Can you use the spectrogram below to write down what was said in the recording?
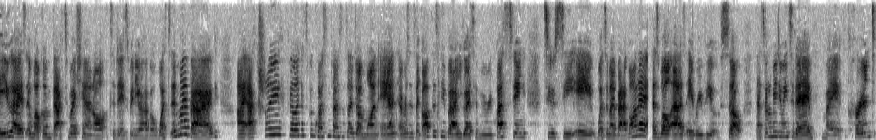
Hey you guys and welcome back to my channel. Today's video I have a what's in my bag. I actually feel like it's been quite some time since I've done one and ever since I got this new bag you guys have been requesting to see a what's in my bag on it as well as a review. So that's what I'm going to be doing today. My current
